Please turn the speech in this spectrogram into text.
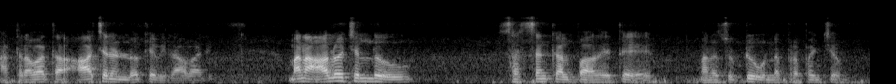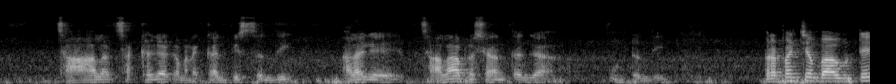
ఆ తర్వాత ఆచరణలోకి అవి రావాలి. మన ఆలోచనలు సత్సంకల్పాలు అయితే మన చుట్టూ ఉన్న ప్రపంచం చాలా చక్కగా మనకు కనిపిస్తుంది. అలాగే చాలా ప్రశాంతంగా ఉంటుంది. ప్రపంచం బాగుంటే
